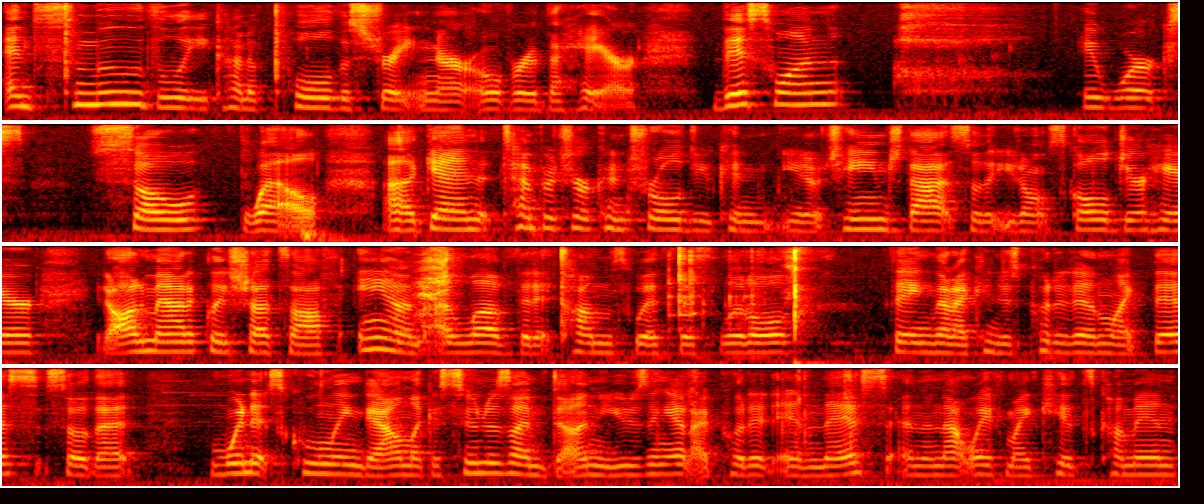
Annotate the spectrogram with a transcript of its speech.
and smoothly kind of pull the straightener over the hair. This one, oh, it works so well. Uh, again, temperature controlled, you can, you know, change that so that you don't scald your hair. It automatically shuts off and I love that it comes with this little thing that I can just put it in like this so that when it's cooling down, like as soon as I'm done using it, I put it in this and then that way if my kids come in,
